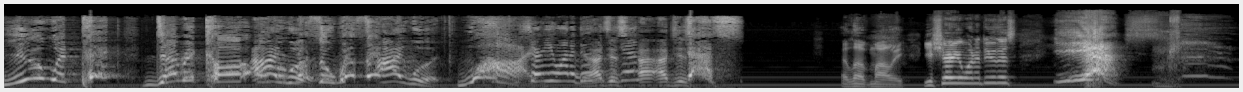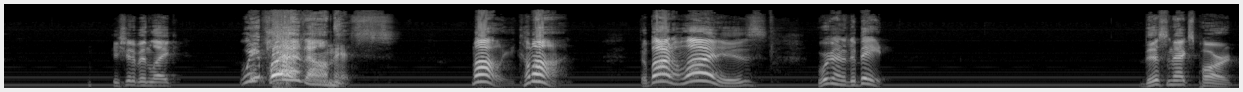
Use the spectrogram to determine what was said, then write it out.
You would pick Derek Carr over Russell Wilson? I would. Why? Sure you want to do I this just, again? I, I just. Yes. I love Molly. You sure you want to do this? Yes. he should have been like, "We planned on this." Molly, come on. The bottom line is, we're going to debate. This next part,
